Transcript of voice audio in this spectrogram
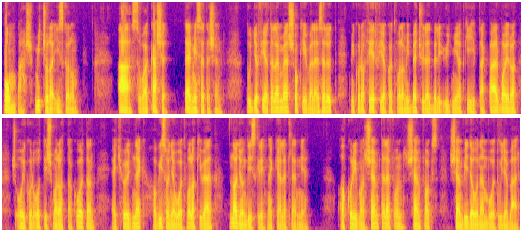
Pompás, micsoda izgalom. Á, szóval kaset. Természetesen. Tudja fiatalember, sok évvel ezelőtt, mikor a férfiakat valami becsületbeli ügy miatt kihívták párbajra, s olykor ott is maradtak holtan, egy hölgynek, ha viszonya volt valakivel, nagyon diszkrétnek kellett lennie. Akkoriban sem telefon, sem fax, sem videó nem volt ugyebár.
